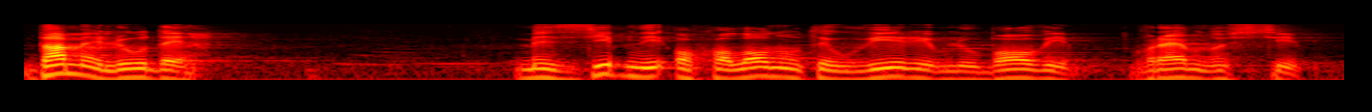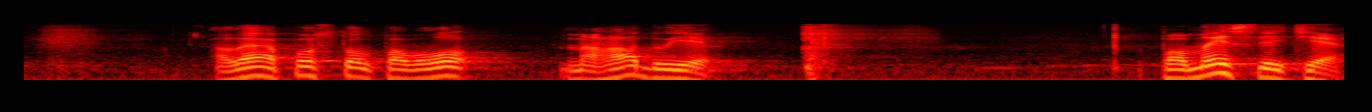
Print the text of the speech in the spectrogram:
Да, ми люди, ми здібні охолонути у вірі, в любові, в ревності. Але апостол Павло нагадує, помислите,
